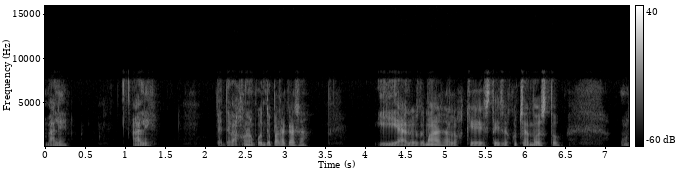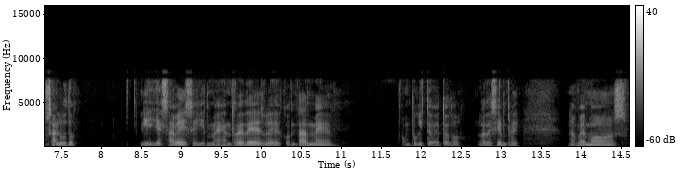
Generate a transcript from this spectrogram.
¿Vale? Ale, ya te bajo en el cuento para casa. Y a los demás, a los que estéis escuchando esto, un saludo. Y ya sabéis, seguidme en redes, contadme un poquito de todo, lo de siempre. Nos vemos.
